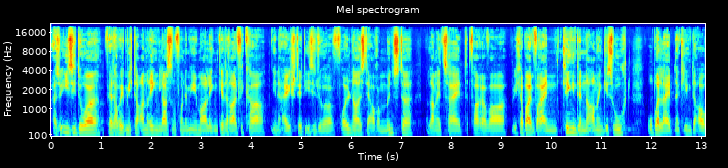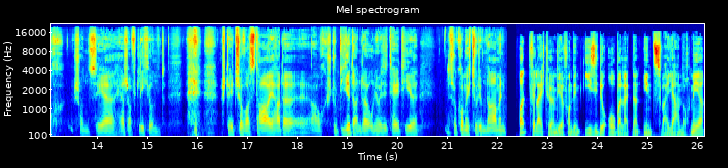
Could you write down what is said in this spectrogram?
Also Isidor, vielleicht habe ich mich da anregen lassen von dem ehemaligen Generalvikar in Eichstätt, Isidor Vollenhals, der auch am Münster lange Zeit Pfarrer war. Ich habe einfach einen klingenden Namen gesucht. Oberleitner klingt auch schon sehr herrschaftlich und stellt schon was dar. Er hat äh, auch studiert an der Universität hier. So komme ich zu dem Namen. Und vielleicht hören wir von dem Isidor Oberleitner in zwei Jahren noch mehr,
